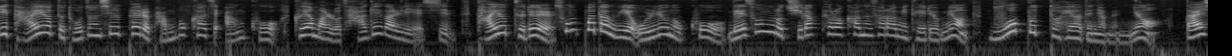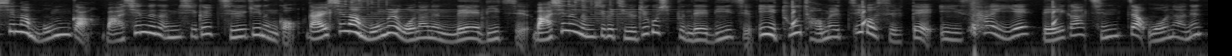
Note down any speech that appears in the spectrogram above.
이 다이어트 도전 실패를 반복하지 않고 그야말로 자기관리의 신 다이어트를 손바닥 위에 올려놓고 내 손으로 쥐락펴락 하는 사람이 되려면 무엇부터 해야 되냐면요 날씬한 몸과 맛있는 음식을 즐기는 거. 날씬한 몸을 원하는 내 니즈 맛있는 음식을 즐기고 싶은 내 니즈. 이 두 점을 찍었을 때 이 사이에 내가 진짜 원하는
